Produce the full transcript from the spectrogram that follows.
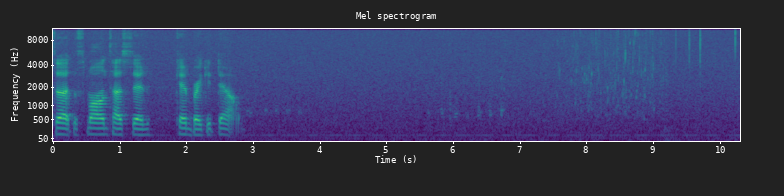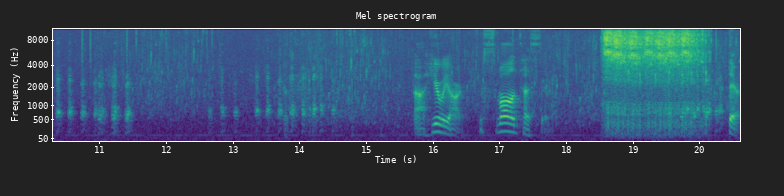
so that the small intestine can break it down. Here we are. The small intestine. There,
